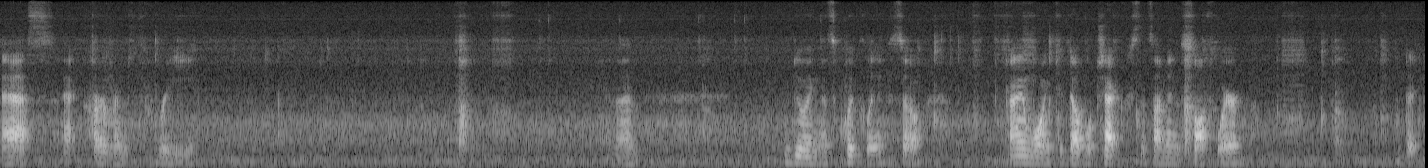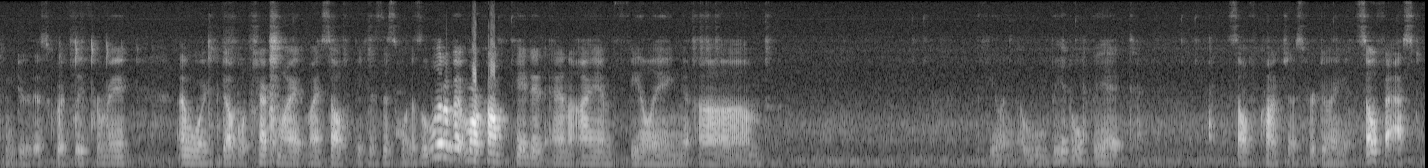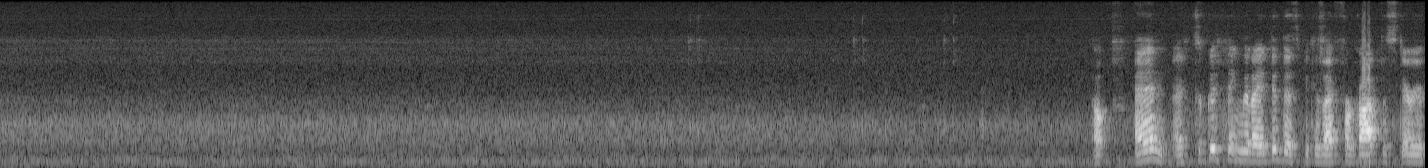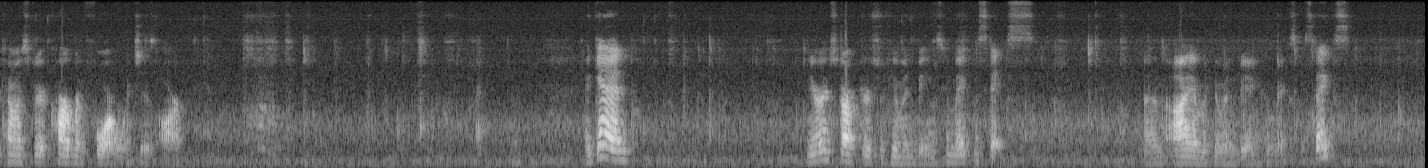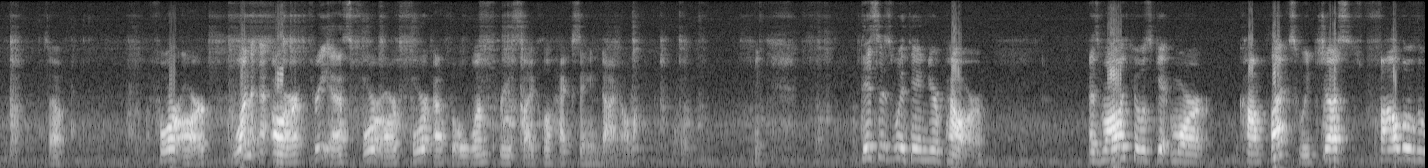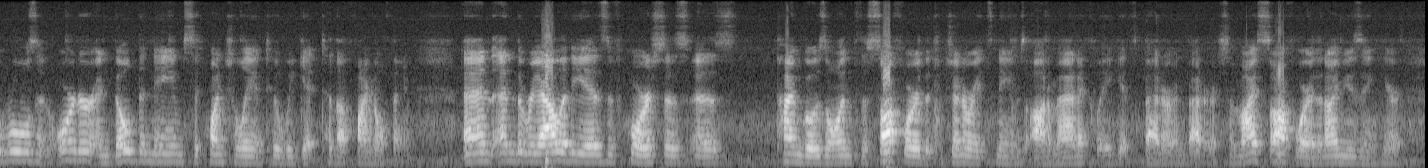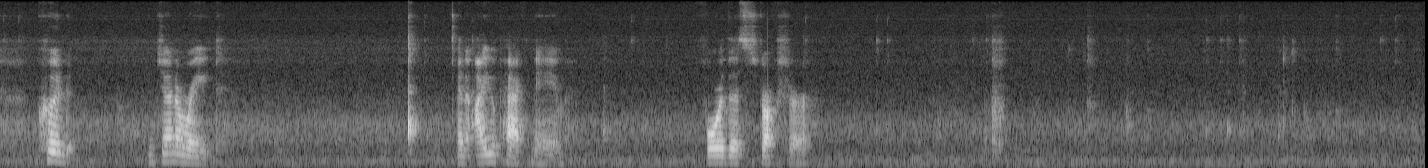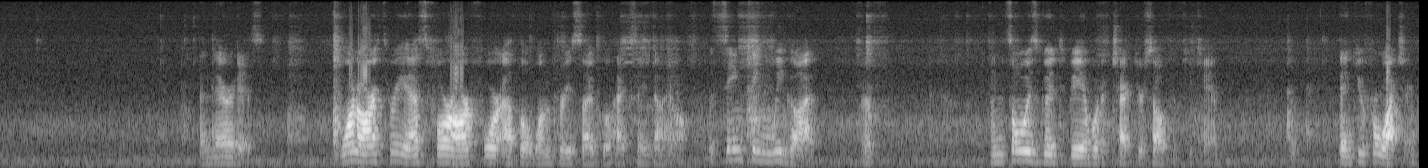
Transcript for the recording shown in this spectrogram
S at carbon 3. And I'm doing this quickly, so I am going to double check since I'm in software that can do this quickly for me. I'm going to double check my myself because this one is a little bit more complicated and I am feeling um, feeling a little bit self-conscious for doing it so fast. Oh, and it's a good thing that I did this because I forgot the stereochemistry of carbon 4, which is R. Again, your instructors are human beings who make mistakes. And I am a human being who makes mistakes. So, 4R, 1R, 3S, 4R, 4-ethyl, 1,3-cyclohexane diol. This is within your power. As molecules get more complex, we just follow the rules in order and build the names sequentially until we get to the final thing. And and the reality is, of course, as, as time goes on, the software that generates names automatically gets better and better. So my software that I'm using here could generate an IUPAC name for this structure and there it is. 1R, 3S, 4R, 4-ethyl, 1,3-cyclohexane diol. The same thing we got. And it's always good to be able to check yourself if you can. Thank you for watching.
